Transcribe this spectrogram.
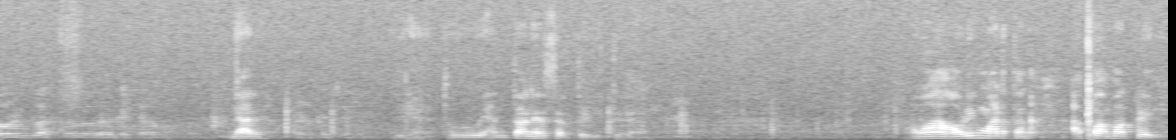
ಅವ್ರಿಗೆ ಬ್ಲಾಕ್ ಮೇಲ್ ಮಾಡ್ತಾರೆ ಯಾರು ಎಂಥವ್ನ ಹೆಸರು ತೆಗಿತೀರ? ಅವ ಅವ್ರಿಗೆ ಮಾಡ್ತಾನೆ, ಅಪ್ಪ ಮಕ್ಕಳಿಗೆ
